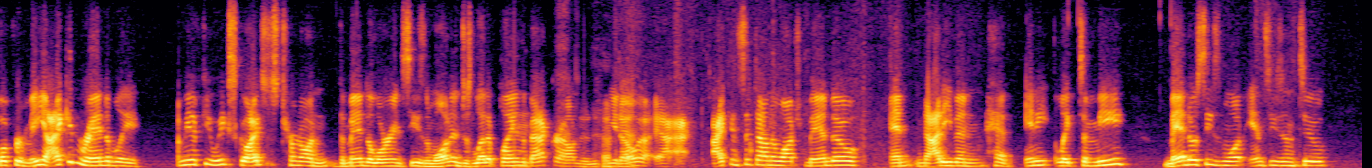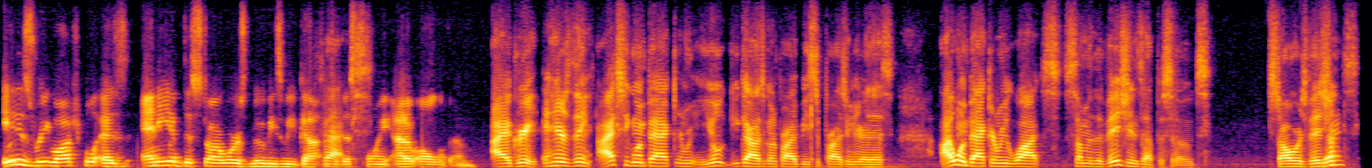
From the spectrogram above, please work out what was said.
But for me, I can randomly. I mean, a few weeks ago, I just turn on The Mandalorian season one and just let it play in the background, and you know, I, I can sit down and watch Mando and not even have any like to me, Mando season one and season two it is rewatchable as any of the Star Wars movies we've gotten Facts. to this point out of all of them. I agree. And here's the thing: I actually went back and re- you you guys are going to probably be surprised when you hear this. I went back and rewatched some of the Visions episodes, Star Wars Visions.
